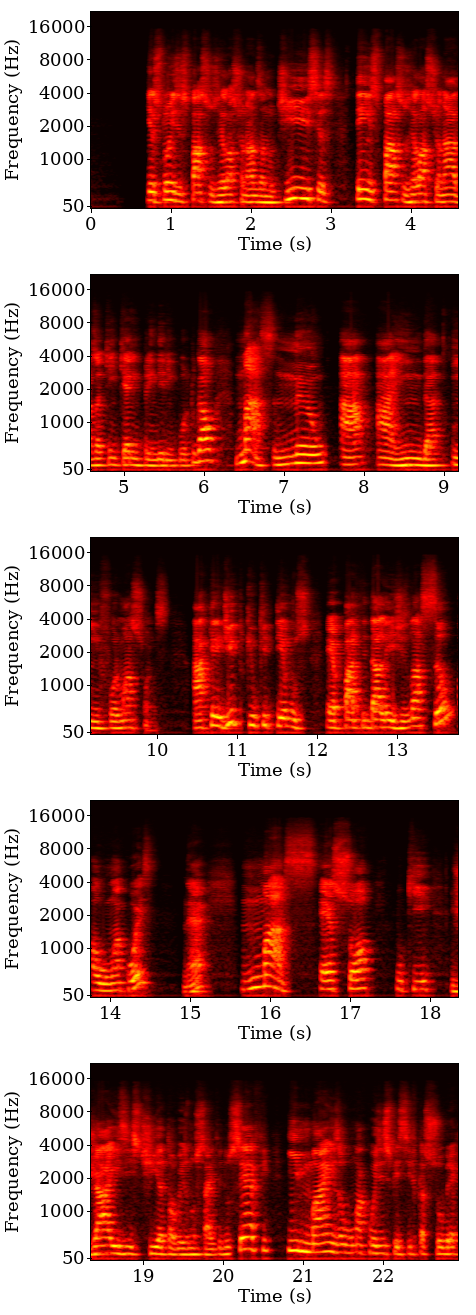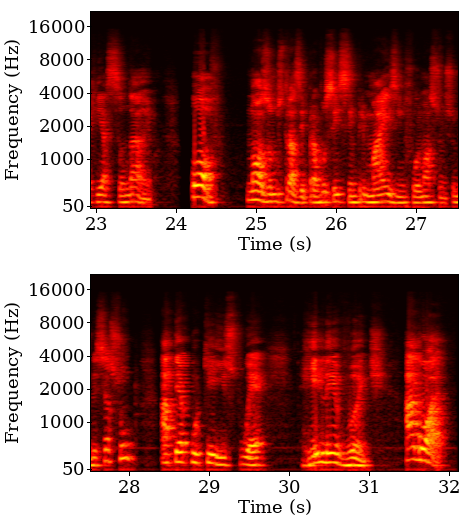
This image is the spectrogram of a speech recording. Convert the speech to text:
questões, espaços relacionados a notícias, tem espaços relacionados a quem quer empreender em Portugal, mas não há ainda informações. Acredito que o que temos é parte da legislação, alguma coisa, né? Mas é só o que já existia talvez no site do CEF e mais alguma coisa específica sobre a criação da AMA. Óbvio, nós vamos trazer para vocês sempre mais informações sobre esse assunto, até porque isto é relevante. Agora,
